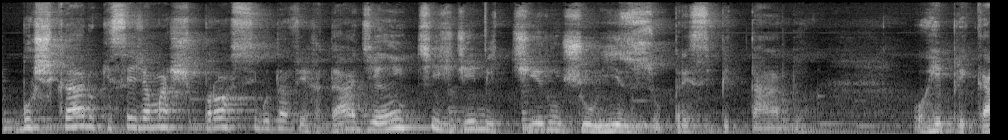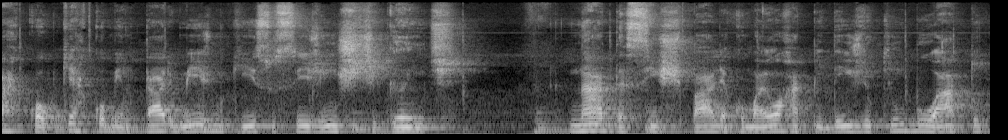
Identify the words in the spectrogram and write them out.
buscar o que seja mais próximo da verdade antes de emitir um juízo precipitado ou replicar qualquer comentário, mesmo que isso seja instigante. Nada se espalha com maior rapidez do que um boato,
